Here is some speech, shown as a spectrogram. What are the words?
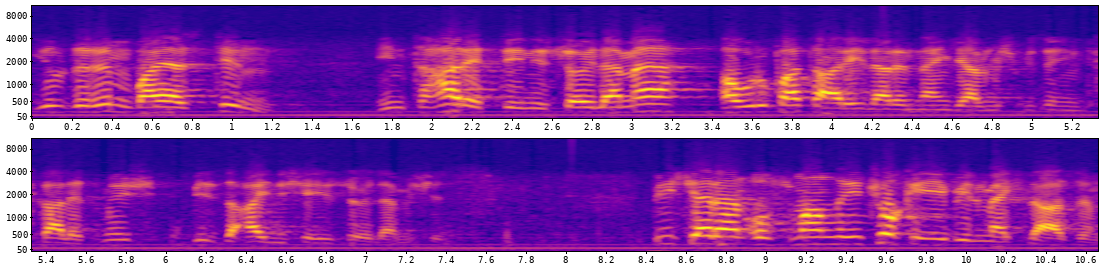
Yıldırım Bayezid'in intihar ettiğini söyleme Avrupa tarihlerinden gelmiş bize intikal etmiş. Biz de aynı şeyi söylemişiz. Bir kere Osmanlı'yı çok iyi bilmek lazım.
